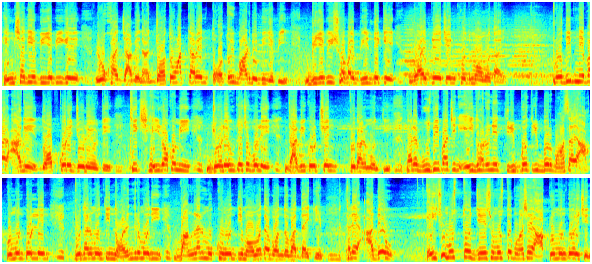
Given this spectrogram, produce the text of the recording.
হিংসা দিয়ে বিজেপিকে রোখা যাবে না। যত আটকাবেন ততই বাড়বে বিজেপি। বিজেপি সবাই ভিড় দেখে ভয় পেয়েছেন খোদ মমতায়। প্রদীপ নেবার আগে দপ করে জ্বলে ওঠে। ঠিক সেই রকমই জ্বলে উঠেছে বলে দাবি করছেন প্রধানমন্ত্রী। তাহলে বুঝতেই পারছেন এই ধরনের তীব্র তীব্র ভাষায় আক্রমণ করলেন প্রধানমন্ত্রী নরেন্দ্র মোদী, বাংলার মুখ্যমন্ত্রী মমতা বন্দ্যোপাধ্যায়কে। তাহলে আদেও এই সমস্ত, যে সমস্ত ভাষায় আক্রমণ করেছেন,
